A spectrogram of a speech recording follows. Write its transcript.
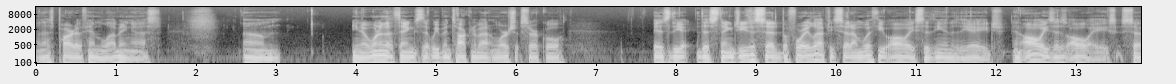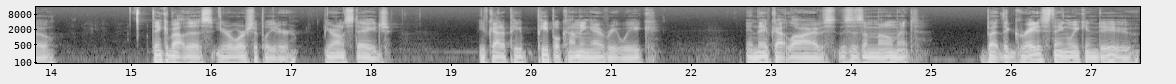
and that's part of Him loving us. Um, you know, one of the things that we've been talking about in worship circle is the this thing Jesus said before he left. He said, "I'm with you always to the end of the age," and always is always. So think about this: you're a worship leader. You're on a stage. You've got pe- people coming every week, and they've got lives. This is a moment, but the greatest thing we can do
